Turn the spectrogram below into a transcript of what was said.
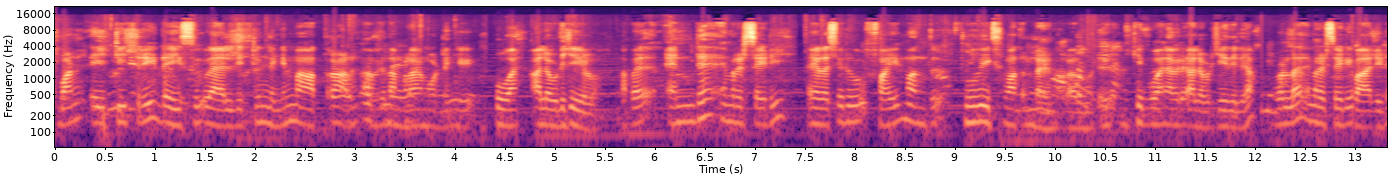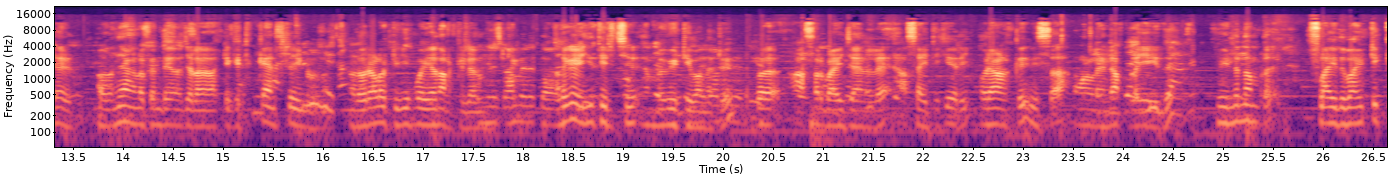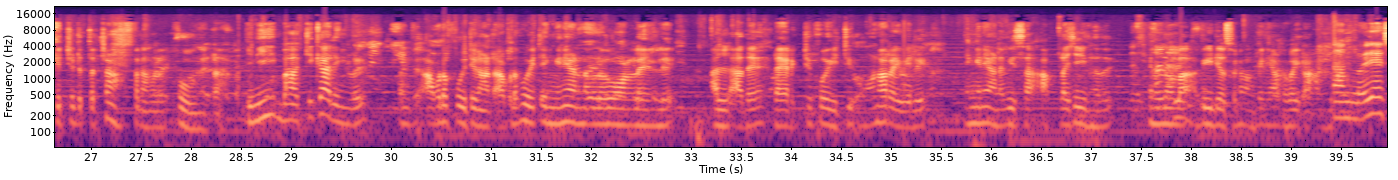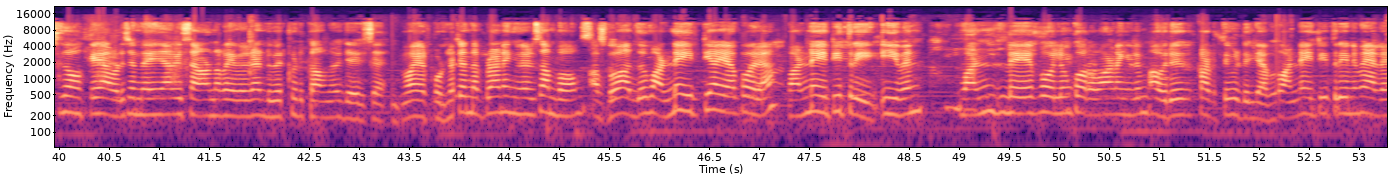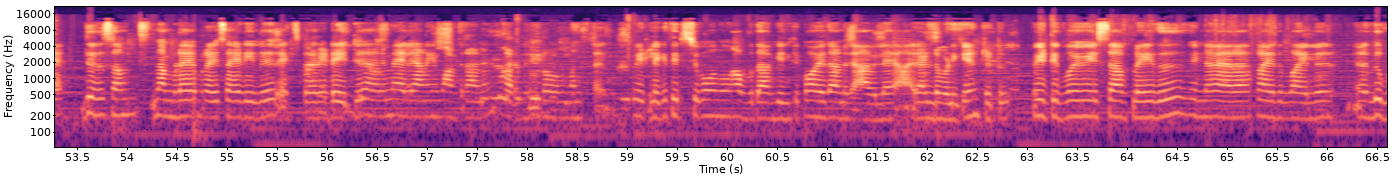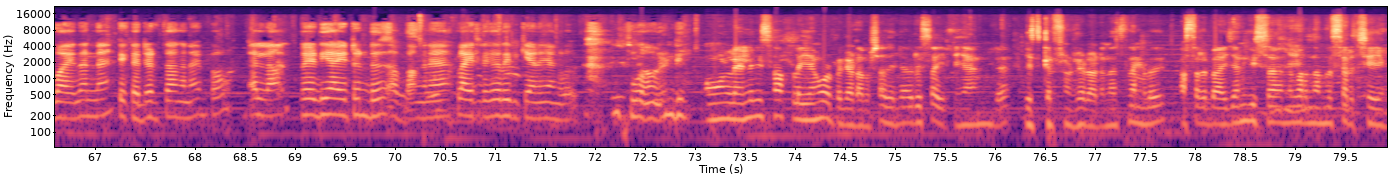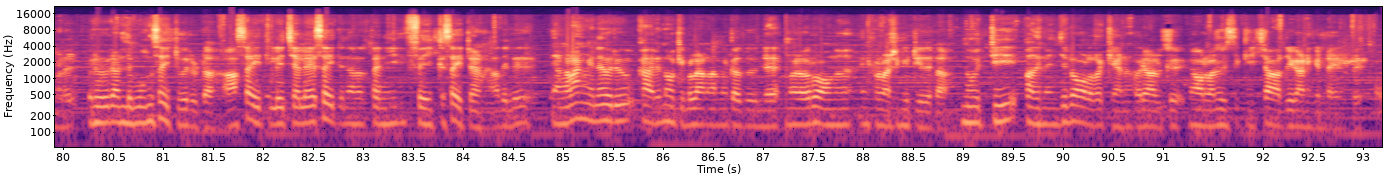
one eighty three days validity ഉണ്ടെങ്കിൽ മാത്രമാണ് അവർ നമ്മളെ അങ്ങോട്ടേക്ക് പോകാൻ അലൗഡ് ചെയ്യുള്ളൂ. അപ്പോൾ എന്റെ എമിറേറ്റ്സ് ഐ ഡി ഏകദേശം ഒരു ഫൈവ് മന്ത് ടു വീക്സ് മാത്രം ഉണ്ടായിരുന്നുള്ളൂ. അതുകൊണ്ട് എനിക്ക് പോകാൻ അവർ അലൗഡ് ചെയ്തില്ല. ഉള്ള എമിറേറ്റ്സ് ഐ ഡി വാലിഡ് ആയിരുന്നു. അതുകൊണ്ട് ഞങ്ങളൊക്കെ എന്ത് ചെയ്യുന്ന ചില ടിക്കറ്റ് ക്യാൻസൽ ചെയ്യുള്ളൂ അത് ഒരാൾ ഒറ്റയ്ക്ക് പോയാൽ നടക്കില്ല. അത് കഴിഞ്ഞ് തിരിച്ച് നമ്മൾ വീട്ടിൽ വന്നിട്ട് ഇപ്പോൾ അസർബൈജാനിലെ ആ സൈറ്റിൽ കയറി ഒരാൾക്ക് വിസ ഓൺലൈനിൽ അപ്ലൈ ചെയ്ത് വീണ്ടും നമ്മൾ ഫ്ലൈ ദുബായ് ടിക്കറ്റ് എടുത്തിട്ടാണ് ഇപ്പൊ നമ്മൾ പോകുന്നത് ഇനി ബാക്കി കാര്യങ്ങൾ നമുക്ക് അവിടെ പോയിട്ട് കാണാം. അവിടെ പോയിട്ട് എങ്ങനെയാണ് നമ്മൾ ഓൺലൈനിൽ അല്ലാതെ ഡയറക്റ്റ് പോയിട്ട് ഓൺ അറൈവിൽ എങ്ങനെയാണ് വിസ അപ്ലൈ ചെയ്യുന്നത് എന്നുള്ള വീഡിയോസ് നമുക്ക് ഇനി അവിടെ പോയി കാണാം. നമ്മൾ വിചാരിച്ചത് ഓക്കെ അവിടെ ചെന്ന് കഴിഞ്ഞാൽ വിസ ഓൺ അറൈവൽ രണ്ടുപേർക്ക് എടുക്കാമെന്ന് വിചാരിച്ചത് ഇപ്പൊ എയർപോർട്ടിൽ ചെന്നപ്പോഴാണ് ഇങ്ങനെ ഒരു സംഭവം. അപ്പൊ അത് വൺ എയ്റ്റി ആയാൽ പോരാ. One eighty three even one day പോലും കുറവാണെങ്കിലും അവർ കടത്തി വിടില്ല. അപ്പൊ വൺ എയ്റ്റി ത്രീന് മേലെ ദിവസം നമ്മുടെ പ്രൈസ് ഐ ഡിയിൽ എക്സ്പയറി ഡേറ്റ് അതിന് മേലെ ആണെങ്കിൽ മാത്രമാണ് കടത്തി വിടുള്ളൂ വീട്ടിലേക്ക് തിരിച്ചു പോന്നു. അബുദാബിയിലേക്ക് പോയതാണ് രാവിലെ രണ്ടു മണിക്ക് ഇട്ടിട്ട് വീട്ടിൽ പോയി വിസ അപ്ലൈ ചെയ്ത് പിന്നെ വേറെ ഫ്ലൈ ദുബായിൽ ദുബായിൽ തന്നെ ടിക്കറ്റ് എടുത്ത് അങ്ങനെ ഇപ്പൊ എല്ലാം റെഡി ആയിട്ടുണ്ട്. അപ്പൊ അങ്ങനെ ഫ്ലൈറ്റിൽ കയറിയിരിക്കുകയാണ് ഞങ്ങൾ പോകാൻ വേണ്ടി. ഓൺലൈനിൽ വിസ അപ്ലൈ ചെയ്യാൻ കുഴപ്പമില്ല പക്ഷെ അതിന്റെ ഒരു സൈറ്റ് ഞാൻ ഡിസ്ക്രിപ്ഷനിൽ ഇടാം നമ്മൾ അസർബൈജാൻ വിസ എന്ന് പറഞ്ഞ് നമ്മൾ സെർച്ച് ചെയ്യുമ്പോൾ ഒരു രണ്ട് മൂന്ന് സൈറ്റ് വരും കേട്ടോ. ആ സൈറ്റിൽ ചില സൈറ്റ് എന്ന് പറഞ്ഞാൽ തനി ഫേക്ക് സൈറ്റ് ആണ്. അതിൽ ഞങ്ങൾ അങ്ങനെ ഒരു കാര്യം നോക്കിയപ്പോഴാണ് നമുക്ക് അതിന്റെ റോങ് ഇൻഫർമേഷൻ കിട്ടിയതില്ല നൂറ്റി പതിനഞ്ച് ഡോളർ ഒക്കെയാണ് ഒരാൾക്ക് നോർമൽ വിസയ്ക്ക് ചാർജ് കാണിക്കേണ്ടത്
